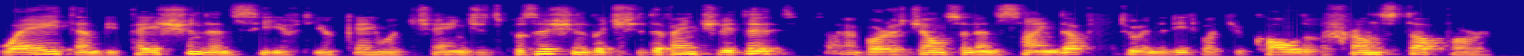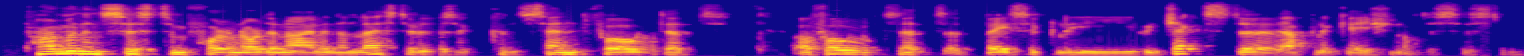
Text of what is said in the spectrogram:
wait and be patient and see if the UK would change its position, which it eventually did. Boris Johnson then signed up to indeed what you call the front stop or permanent system for Northern Ireland unless there is a consent vote that a vote that, that basically rejects the application of the system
